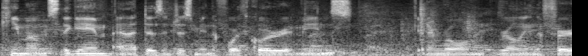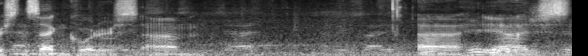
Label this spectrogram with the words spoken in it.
key moments of the game, and that doesn't just mean the fourth quarter. It means getting rolling, rolling the first and second quarters. Um, uh, yeah, I just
